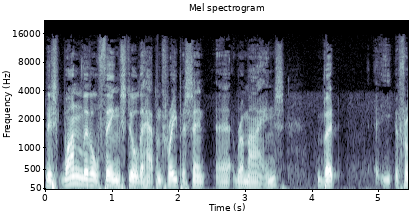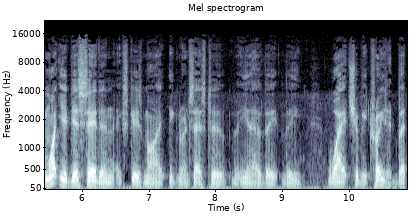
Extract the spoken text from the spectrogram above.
this one little thing still to happen, 3% uh, remains. But from what you've just said, and excuse my ignorance as to you know the, the way it should be treated, but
